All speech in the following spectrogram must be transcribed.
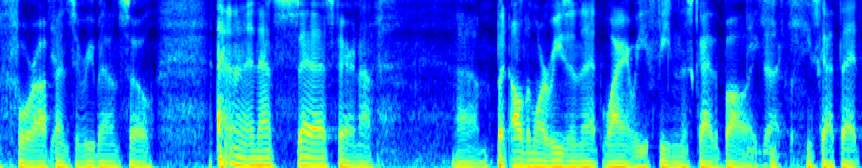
Four offensive rebounds. So, and that's uh, that's fair enough. Um, but all the more reason that why aren't we feeding this guy the ball? Like Exactly. He, has got that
